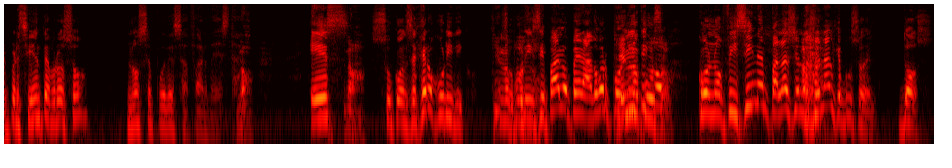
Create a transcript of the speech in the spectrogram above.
El presidente Broso no se puede zafar de esta. No. Es No. su consejero jurídico, ¿Quién lo su puso? principal operador ¿Quién lo político con oficina en Palacio Nacional que puso él. Dos,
